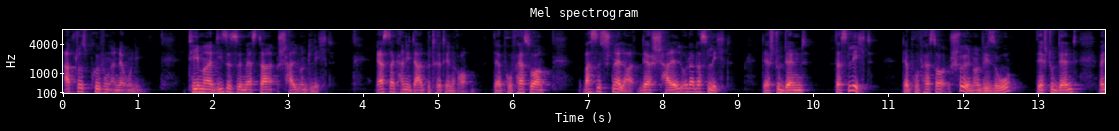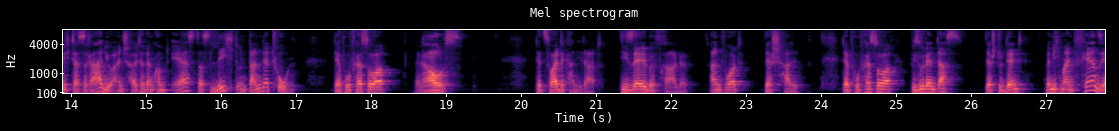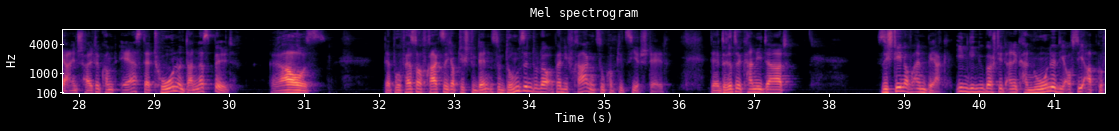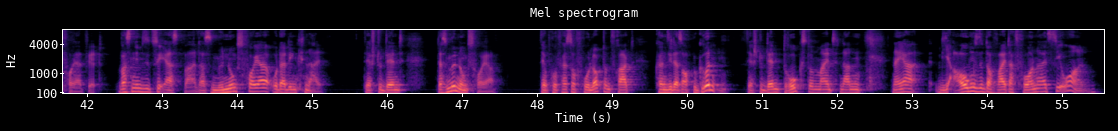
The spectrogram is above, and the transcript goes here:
Abschlussprüfung an der Uni. Thema dieses Semester Schall und Licht. Erster Kandidat betritt den Raum. Der Professor, was ist schneller, der Schall oder das Licht? Der Student, das Licht. Der Professor, schön. Und wieso? Der Student, wenn ich das Radio einschalte, dann kommt erst das Licht und dann der Ton. Der Professor, raus. Der zweite Kandidat, dieselbe Frage. Antwort, der Schall. Der Professor, wieso denn das? Der Student, wenn ich meinen Fernseher einschalte, kommt erst der Ton und dann das Bild. Raus! Der Professor fragt sich, ob die Studenten zu dumm sind oder ob er die Fragen zu kompliziert stellt. Der dritte Kandidat. Sie stehen auf einem Berg. Ihnen gegenüber steht eine Kanone, die auf Sie abgefeuert wird. Was nehmen Sie zuerst wahr? Das Mündungsfeuer oder den Knall? Der Student. Das Mündungsfeuer. Der Professor frohlockt und fragt, können Sie das auch begründen? Der Student druckst und meint dann, naja, die Augen sind doch weiter vorne als die Ohren.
